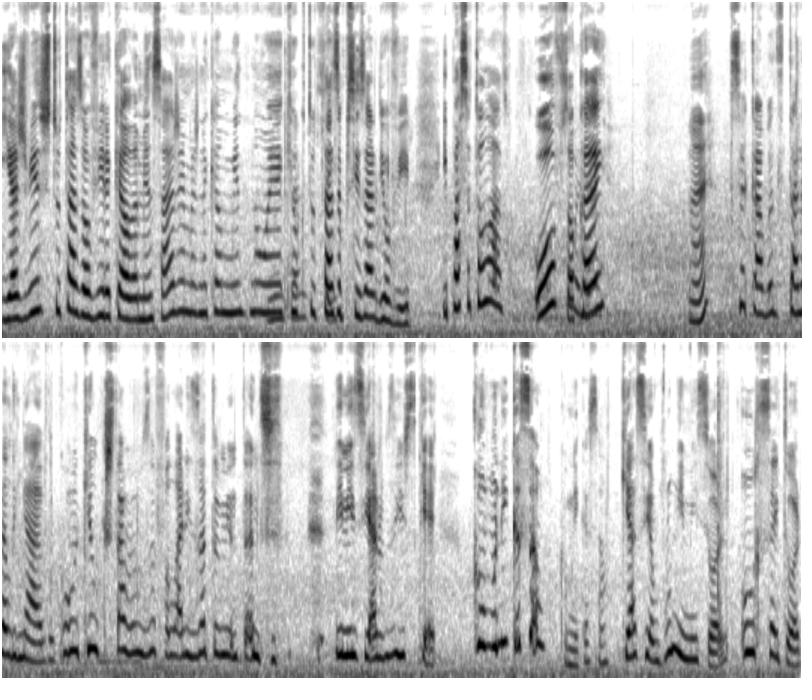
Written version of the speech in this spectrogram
e às vezes tu estás a ouvir aquela mensagem, mas naquele momento não é aquilo que tu estás sim. a precisar de ouvir. E passa-te ao lado. Ouves, Olha. ok? Não é? Isso acaba de estar alinhado com aquilo que estávamos a falar exatamente antes de iniciarmos isto, que é comunicação. Comunicação. Que há sempre um emissor, um receptor,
